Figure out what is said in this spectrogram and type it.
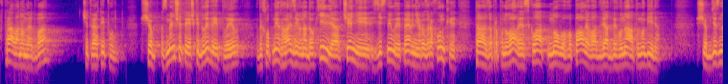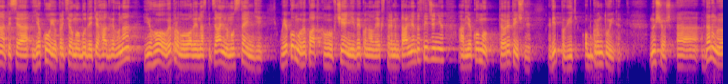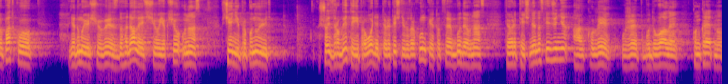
Вправа номер 2 четвертий пункт. Щоб зменшити шкідливий вплив вихлопних газів на довкілля, вчені здійснили певні розрахунки та запропонували склад нового палива для двигуна автомобіля. Щоб дізнатися, якою при цьому буде тяга двигуна, його випробували на спеціальному стенді, у якому випадку вчені виконали експериментальне дослідження, а в якому теоретичне. Відповідь обґрунтуйте. Ну що ж, е, в даному випадку, я думаю, що ви здогадались, що якщо у нас вчені пропонують щось зробити і проводять теоретичні розрахунки, то це буде в нас теоретичне дослідження. А коли вже побудували конкретно,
